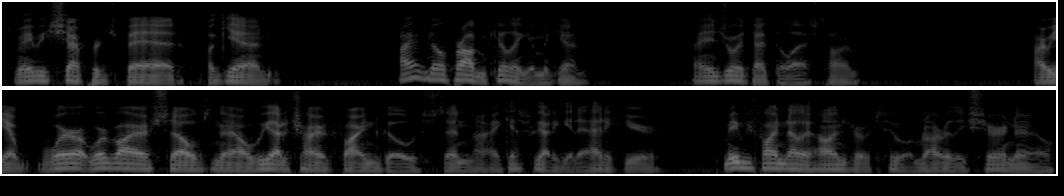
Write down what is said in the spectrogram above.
So maybe Shepard's bad. Again. I have no problem killing him again. I enjoyed that the last time. Alright, yeah, we're we're by ourselves now. We gotta try and find Ghost, and I guess we gotta get out of here. Maybe find Alejandro too. I'm not really sure now.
